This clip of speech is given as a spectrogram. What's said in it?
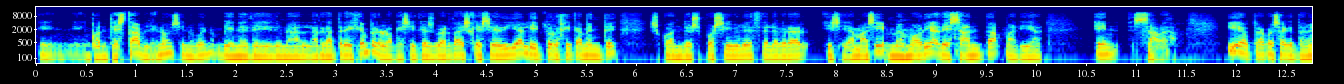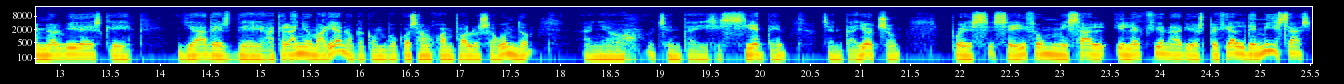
incontestable, ¿no? Sino bueno, viene de, de, una larga tradición, pero lo que sí que es verdad es que ese día litúrgicamente es cuando es posible celebrar, y se llama así, memoria de Santa María en sábado. Y otra cosa que también me olvide es que ya desde aquel año mariano que convocó San Juan Pablo II, año 87, 88, pues se hizo un misal y leccionario especial de misas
